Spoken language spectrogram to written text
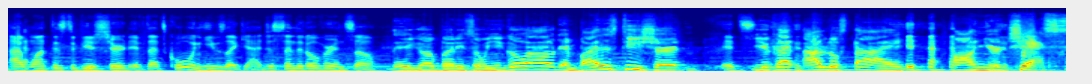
I want this to be a shirt if that's cool. And he was like, yeah, just send it over. And so there you go, buddy. So when you go out and buy this T-shirt, it's You got Aldo's thigh on your chest.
